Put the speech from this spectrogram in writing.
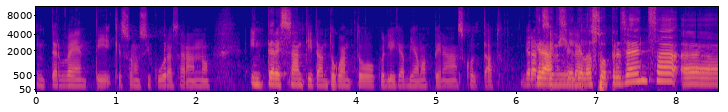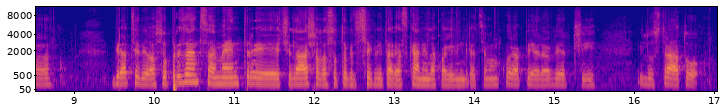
interventi che sono sicura saranno interessanti tanto quanto quelli che abbiamo appena ascoltato. Grazie, grazie mille. della sua presenza. Uh, grazie della sua presenza, mentre ci lascia la sottosegretaria Scani, la quale ringraziamo ancora per averci illustrato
